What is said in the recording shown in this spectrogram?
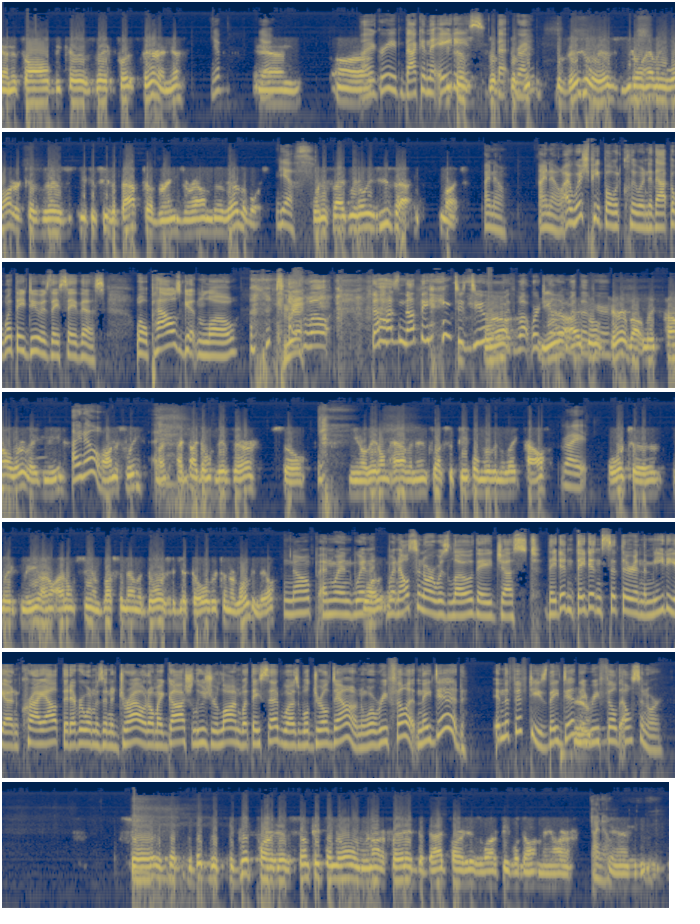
and it's all because they put fear in you. Yep. Yep. Uh, I agree. Back in the 80s, the, that, the, right? the visual is you don't have any water because there's you can see the bathtub rings around the reservoirs. Yes. When in fact we don't even use that much. I know. I know. I wish people would clue into that. But what they do is they say this Well, Powell's getting low. it's like, well, That has nothing to do Well, with what we're dealing yeah, with I up don't care about Lake Powell or Lake Mead. I know. Honestly, I, I, I don't live there, so you know they don't have an influx of people moving to Lake Powell Right. Or to Lake Mead. I don't I don't see them busting down the doors to get to Overton or Logandale. Nope. And when when Well- when Elsinore was low, they just they didn't they didn't sit there in the media and cry out that everyone was in a drought. Oh my gosh, lose your lawn. What they said was, "We'll drill down, we'll refill it," and they did. In the 50s, they did. They refilled Elsinore. So the, the, the, the good part is some people know and we're not afraid. The bad part is a lot of people don't and they are. I know. And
